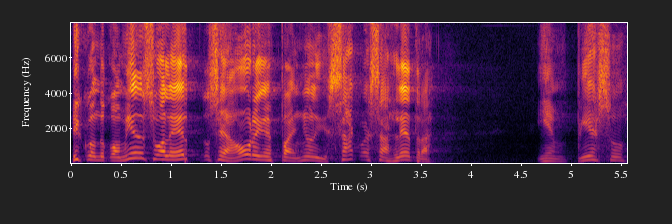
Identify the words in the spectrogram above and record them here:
Y cuando comienzo a leer, entonces ahora en español y saco esas letras, y empiezo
